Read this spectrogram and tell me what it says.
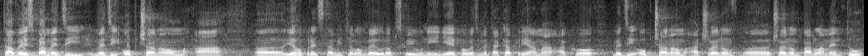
tá väzba medzi, medzi občanom a jeho predstaviteľom v Európskej únii nie je povedzme taká priama ako medzi občanom a členom, členom parlamentu.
